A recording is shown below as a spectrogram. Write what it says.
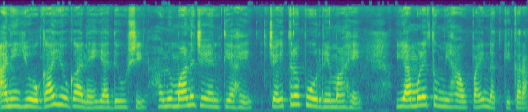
आणि योगायोगाने या दिवशी हनुमान जयंती आहे चैत्र पौर्णिमा आहे. यामुळे तुम्ही हा उपाय नक्की करा.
